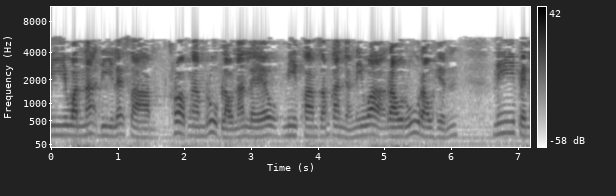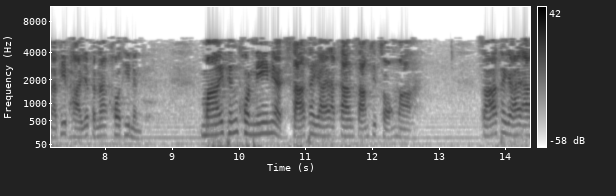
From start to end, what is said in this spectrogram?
มีวันณะดีและสาม ครอบงำรูปเหล่านั้นแล้ว มีความสำคัญอย่างนี้ว่าเรารู้เราเห็น นี่เป็นอภิพายตนะข้อที่หนึ่งหมายถึงคนนี้เนี่ยสาธยายอาการสามสิบสองมา สาธยายอา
